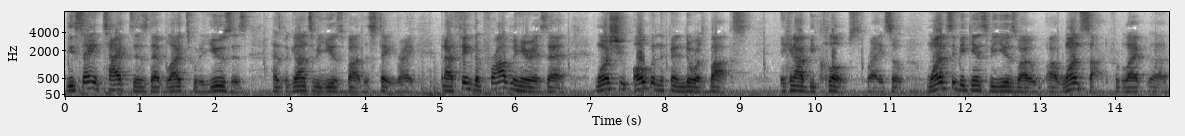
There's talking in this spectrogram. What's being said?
these same tactics that Black Twitter uses has begun to be used by the state, right? And I think the problem here is that once you open the Pandora's box, it cannot be closed, right? So once it begins to be used by uh, one side for Black uh,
